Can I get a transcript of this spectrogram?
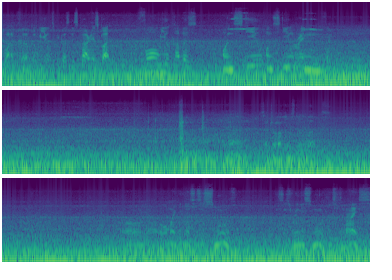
You want to curve the wheels because this car has got four wheel covers on steel on steel rims. Central locking still works. Oh yeah, oh my goodness, this is smooth. This is really smooth. This is nice.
